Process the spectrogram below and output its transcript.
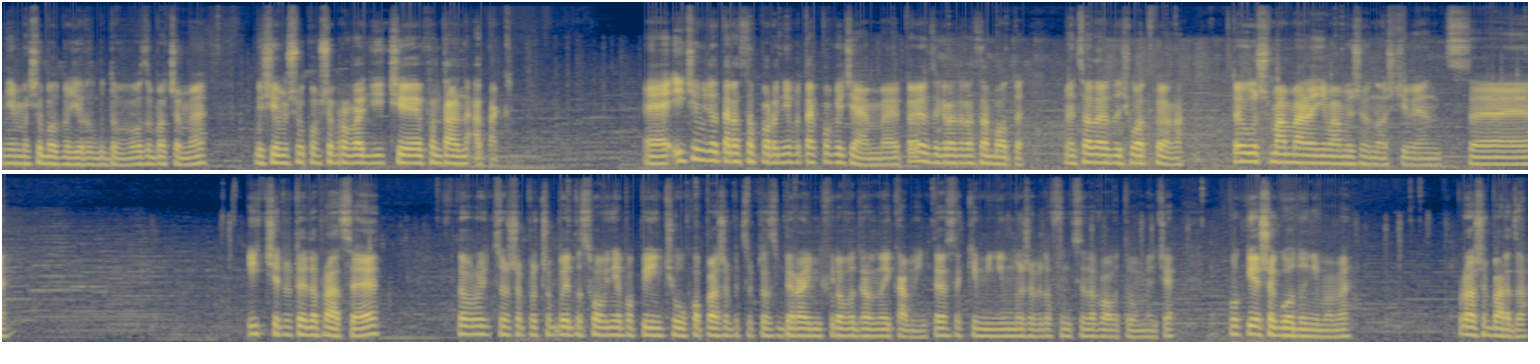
Nie wiem jak się bot będzie rozbudowywał, zobaczymy. Musimy szybko przeprowadzić e, frontalny atak. E, idzie mi to teraz opornie, bo tak powiedziałem, e, to jest gra teraz na boty, więc ona jest dość ułatwiona. To już mamy, ale nie mamy żywności, więc... E, idźcie tutaj do pracy. Tą różnicą, że potrzebuję dosłownie po pięciu chłopa, żeby cały czas zbierali mi chwilowo drewno i kamień. To jest takie minimum, żeby to funkcjonowało w tym momencie. Póki jeszcze głodu nie mamy. Proszę bardzo.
